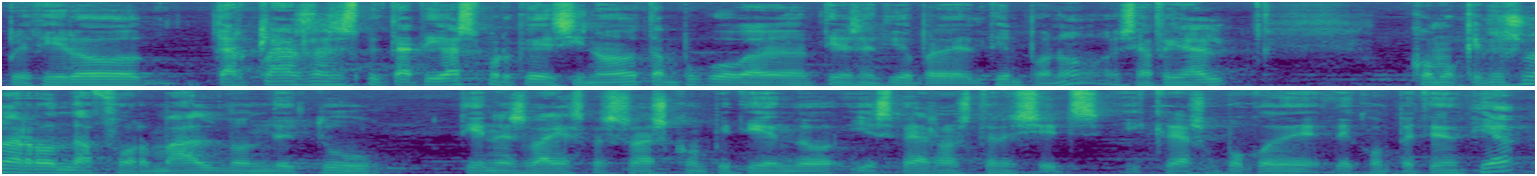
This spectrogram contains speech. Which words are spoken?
prefiero dar claras las expectativas porque si no tampoco tiene sentido perder el tiempo, ¿no? O sea, al final, como que no es una ronda formal donde tú tienes varias personas compitiendo y esperas los term sheets y creas un poco de, competencia,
